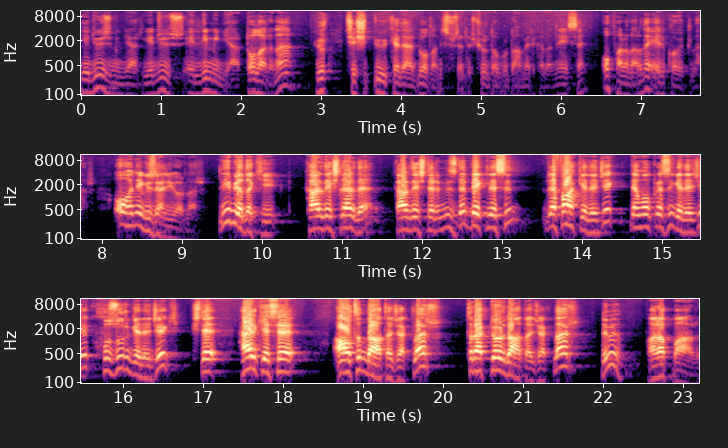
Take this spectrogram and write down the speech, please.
700 milyar, 750 milyar dolarına yurt çeşitli ülkelerde olan İsviçre'de, şurada, burada, Amerika'da neyse o paralara da el koydular. Oh ne güzel yiyorlar. Libya'daki kardeşler de, kardeşlerimiz de beklesin. Refah gelecek, demokrasi gelecek, huzur gelecek. İşte herkese altın dağıtacaklar, traktör dağıtacaklar. Değil mi? Arap Baharı.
